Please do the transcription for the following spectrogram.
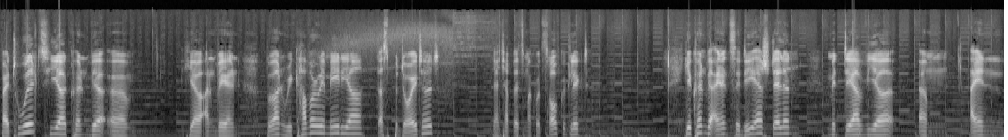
bei Tools hier können wir ähm, hier anwählen Burn Recovery Media. Das bedeutet, ja ich habe jetzt mal kurz drauf geklickt. Hier können wir eine CD erstellen, mit der wir ähm, ein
